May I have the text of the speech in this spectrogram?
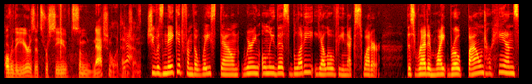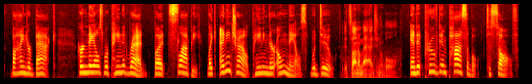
over the years, it's received some national attention. Yes. She was naked from the waist down, wearing only this bloody yellow v neck sweater. This red and white rope bound her hands behind her back. Her nails were painted red, but sloppy, like any child painting their own nails would do. It's unimaginable. And it proved impossible to solve.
